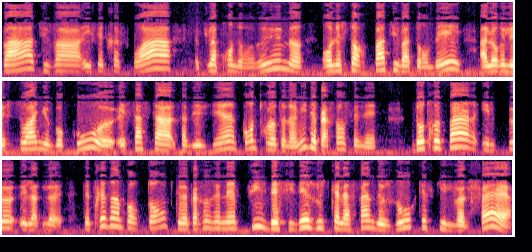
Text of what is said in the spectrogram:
pas, tu vas, il fait très froid, tu vas prendre un rhume, on ne sort pas, tu vas tomber. Alors ils les soignent beaucoup euh, et ça, ça, ça devient contre l'autonomie des personnes aînées. D'autre part, il peut, c'est très important que les personnes aînées puissent décider jusqu'à la fin du jour qu'est-ce qu'ils veulent faire.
